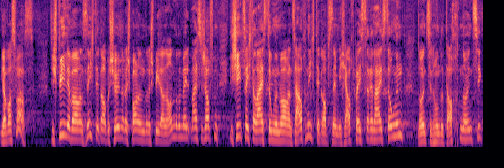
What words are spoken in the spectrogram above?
Ja, was war's? Die Spiele waren es nicht, da gab es schönere, spannendere Spiele an anderen Weltmeisterschaften. Die Schiedsrichterleistungen waren es auch nicht, da gab es nämlich auch bessere Leistungen, 1998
